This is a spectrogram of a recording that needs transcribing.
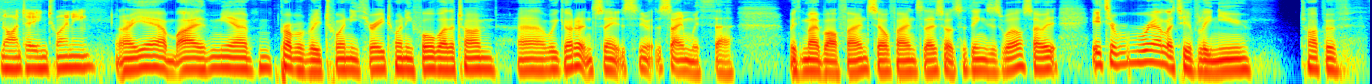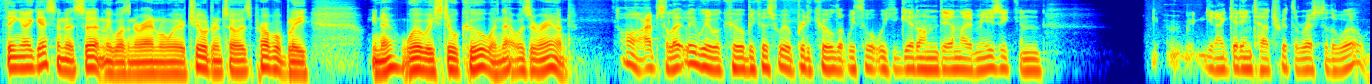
1920. Oh yeah, I yeah probably 23, 24 by the time uh, we got it, and the same with uh, with mobile phones, cell phones, those sorts of things as well. So it, it's a relatively new type of thing, I guess, and it certainly wasn't around when we were children. So it's probably, you know, were we still cool when that was around? Oh, absolutely. We were cool because we were pretty cool that we thought we could get on and download music and, you know, get in touch with the rest of the world.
